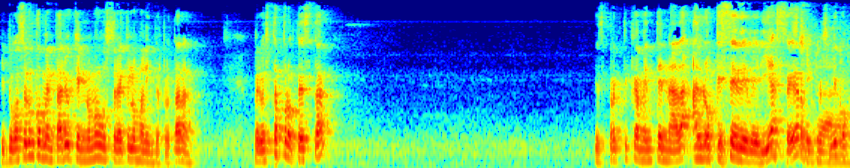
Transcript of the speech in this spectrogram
Y te voy a hacer un comentario que no me gustaría que lo malinterpretaran. Pero esta protesta es prácticamente nada a lo que se debería hacer. Sí, ¿me claro. explico?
